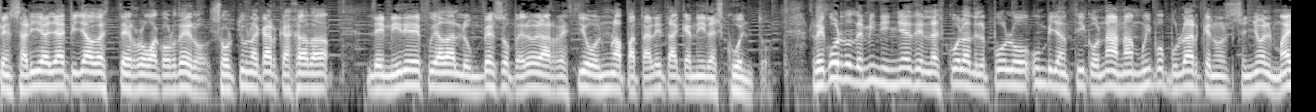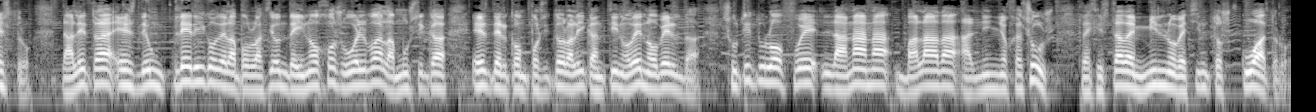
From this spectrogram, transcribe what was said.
Pensaría ya he pillado a este robacordero. Solté una carcajada, le miré, fui a darle un beso, pero él arreció en una pataleta que ni les cuento. Recuerdo de mi niñez en la escuela del pueblo un villancico nana muy popular que nos enseñó el maestro. La letra es de un clérigo de la población de Hinojos, Huelva. La música es del compositor alicantino de Novelda. Su título fue La nana balada al niño Jesús, registrada en 1904.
